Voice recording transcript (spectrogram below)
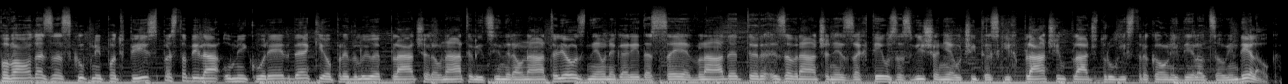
Povoda za skupni podpis pa sta bila umik uredbe, ki opredeljuje plače ravnateljic in ravnateljev z dnevnega reda seje vlade ter zavračanje zahtev za zvišanje učiteljskih plač in plač drugih strokovnih delavcev in delavk.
